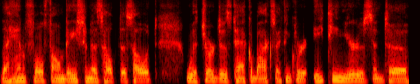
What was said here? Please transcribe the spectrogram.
the Handful Foundation has helped us out with George's Tackle Box. I think we're 18 years into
